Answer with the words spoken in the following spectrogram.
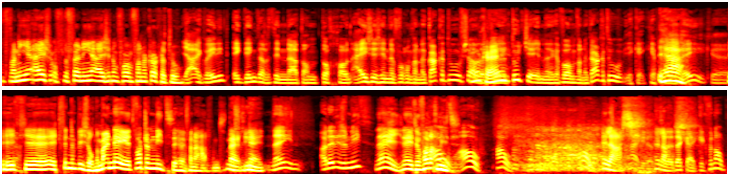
vanille-ijs of de vanille-ijs in de vorm van een kakatoe? Ja, ik weet niet. Ik denk dat het inderdaad dan toch gewoon ijs is in de vorm van een kakatoe of zo. Okay. Een toetje in de vorm van een kakatoe. Ik, ik heb ja. geen idee. Ik, uh, ik, ja. ik vind het bijzonder. Maar nee, het wordt hem niet uh, vanavond. Nee, Misschien, nee. Nee, oh, dit is hem niet? Nee, nee, toevallig oh, niet. Oh, oh, oh. Helaas. Nee, dat, Helaas. Daar kijk ik van op.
